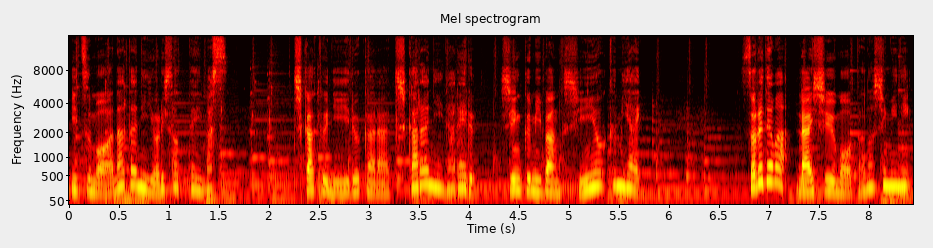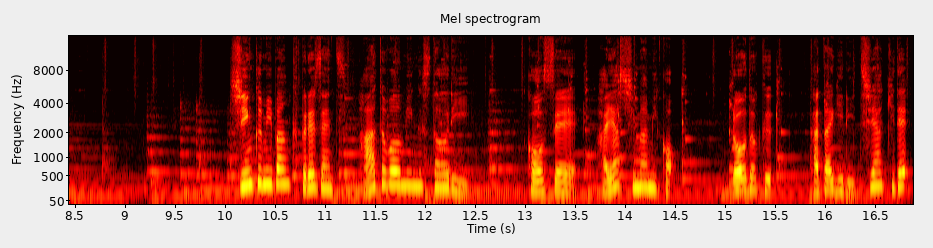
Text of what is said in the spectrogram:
いつもあなたに寄り添っています。近くにいるから力になれる新組バンク信用組合。それでは来週もお楽しみに。新組バンクプレゼンツハートウォーミングストーリー構成林真美子朗読片桐千秋で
